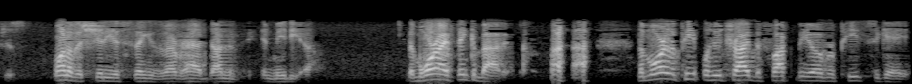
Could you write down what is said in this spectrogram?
which is one of the shittiest things I've ever had done in media. The more I think about it, the more the people who tried to fuck me over Pizzagate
